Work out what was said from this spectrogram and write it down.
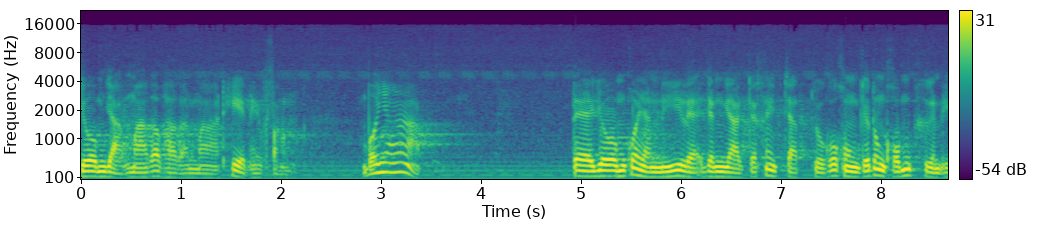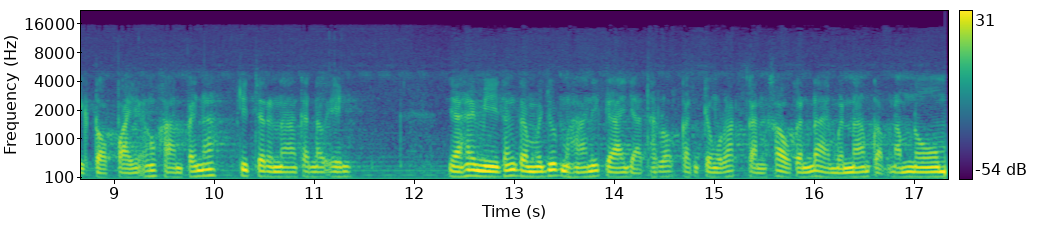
โยมอยากมาก็พากันมาเทศให้ฟังบ่ยาก แต่โยมก็อย่างนี้แหละ ยังอยากจะให้จัดอยู่ก็คงจะต้องขมขืนอีกต่อไป เอาผ่านไปนะพิจารณากันเอาเอง อย่าให้มีทั้งธรรมยุทธมหานิกายอย่าทะเลาะกันจงรักกันเข้ากันได้เหมือนน้ำกับน้ำนม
